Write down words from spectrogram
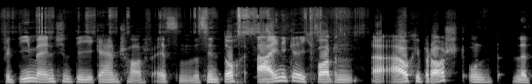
für die Menschen, die gern scharf essen. Das sind doch einige, ich war dann äh, auch überrascht und eine,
